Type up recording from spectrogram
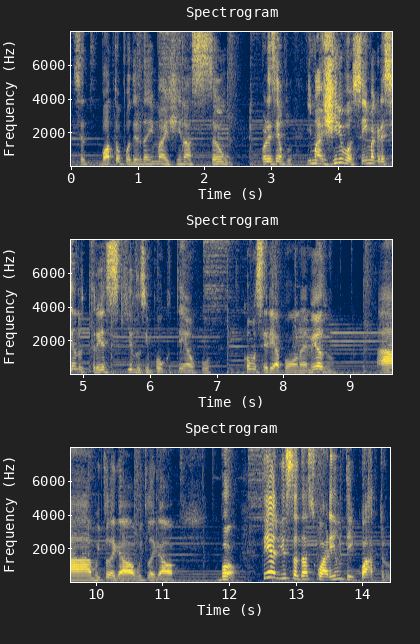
Você bota o poder da imaginação. Por exemplo, imagine você emagrecendo 3 quilos em pouco tempo. Como seria bom, não é mesmo? Ah, muito legal, muito legal. Bom, tem a lista das 44,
